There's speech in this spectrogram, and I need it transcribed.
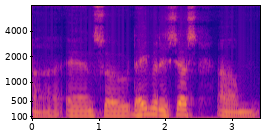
Uh, and so David is just um,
